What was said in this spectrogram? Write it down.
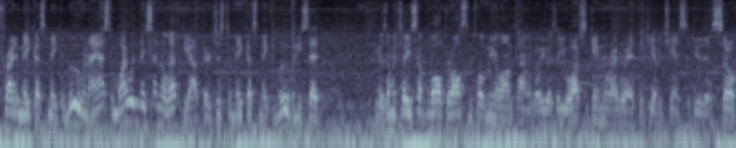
try to make us make a move. And I asked him, why wouldn't they send the lefty out there just to make us make a move? And he said, he goes, I'm going to tell you something Walter Alston told me a long time ago. He goes, you watch the game the right way, I think you have a chance to do this. So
